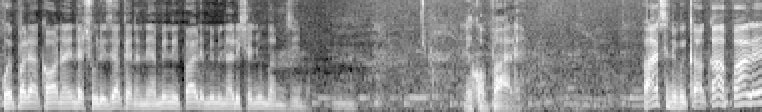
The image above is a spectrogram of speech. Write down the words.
Kwa hiyo pale akawa naenda shughuli zake, ananiamini pale, mimi nalisha nyumba mzima, niko pale basi nimekaakaa pale,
